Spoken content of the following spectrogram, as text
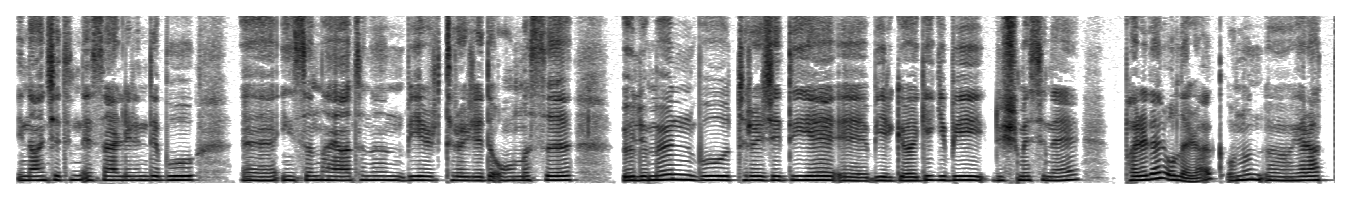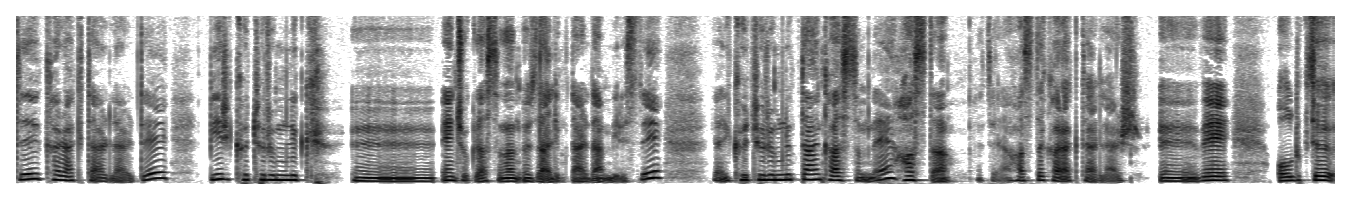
İnan Çetin'in eserlerinde bu e, insanın hayatının bir trajedi olması, ölümün bu trajediye e, bir gölge gibi düşmesine paralel olarak onun e, yarattığı karakterlerde bir kötürümlük e, en çok rastlanan özelliklerden birisi. Yani kötürümlükten kastım ne? Hasta. Mesela hasta karakterler e, ve oldukça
